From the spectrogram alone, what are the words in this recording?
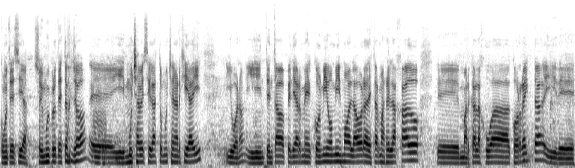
Como te decía, soy muy protector yo eh, y muchas veces gasto mucha energía ahí. Y bueno, y intentaba pelearme conmigo mismo a la hora de estar más relajado, de marcar la jugada correcta y, de,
